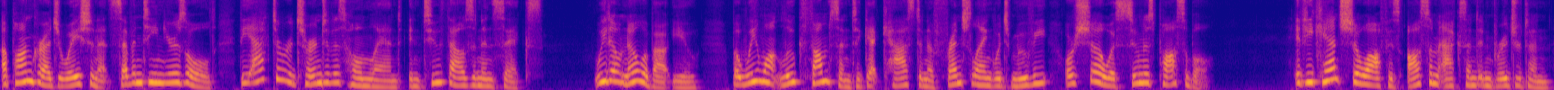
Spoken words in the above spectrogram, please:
Upon graduation at 17 years old, the actor returned to his homeland in 2006. We don't know about you, but we want Luke Thompson to get cast in a French language movie or show as soon as possible. If he can't show off his awesome accent in Bridgerton,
